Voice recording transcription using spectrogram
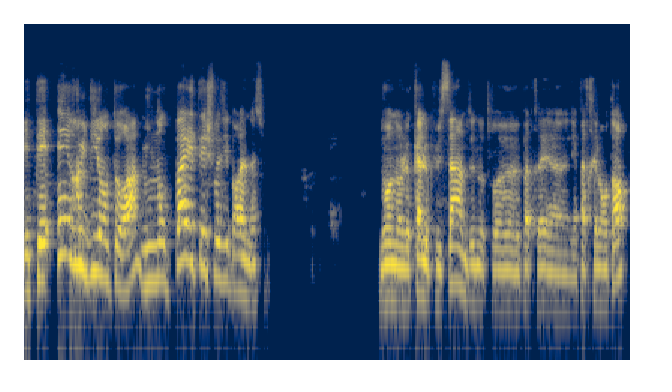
étaient érudits en Torah, mais n'ont pas été choisis par la nation. Nous, dans le cas le plus simple de notre, pas très, euh, il n'y a pas très longtemps,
